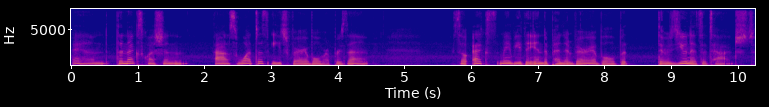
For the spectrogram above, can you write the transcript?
And the next question asks what does each variable represent? So x may be the independent variable, but there's units attached.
